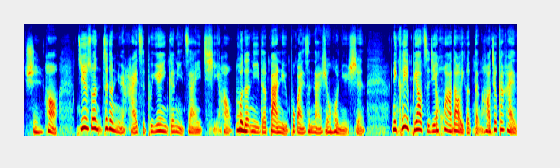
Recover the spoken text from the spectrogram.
是哈，就是说这个女孩子不愿意跟你在一起，哈，或者你的伴侣，不管是男生或女生。你可以不要直接画到一个等号，就刚才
